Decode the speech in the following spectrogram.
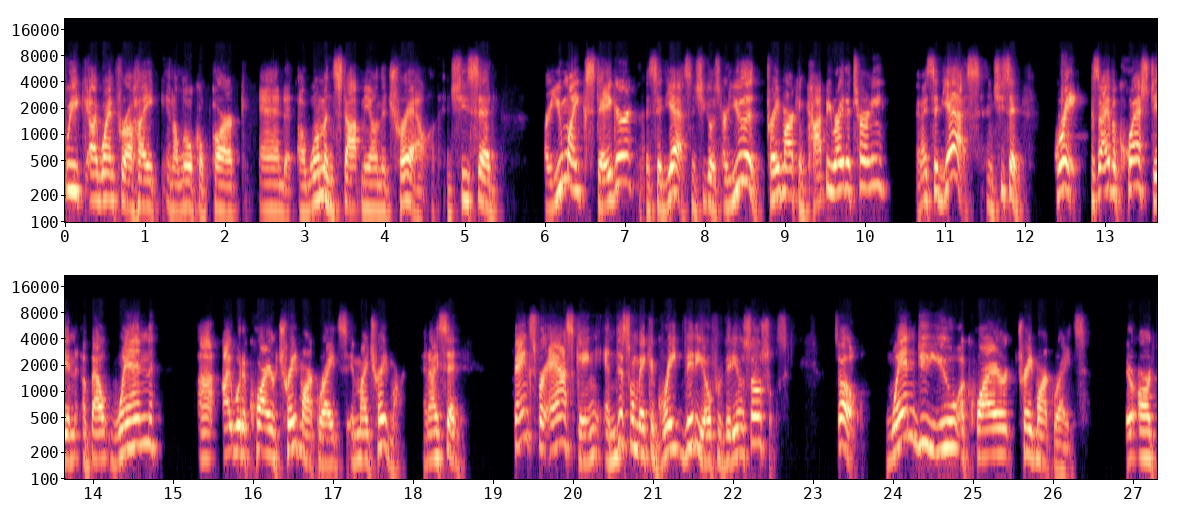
week I went for a hike in a local park and a woman stopped me on the trail and she said, Are you Mike Steger? I said, Yes. And she goes, Are you a trademark and copyright attorney? And I said, Yes. And she said, Great, because I have a question about when uh, I would acquire trademark rights in my trademark. And I said, Thanks for asking. And this will make a great video for Videosocials. So, when do you acquire trademark rights? There are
